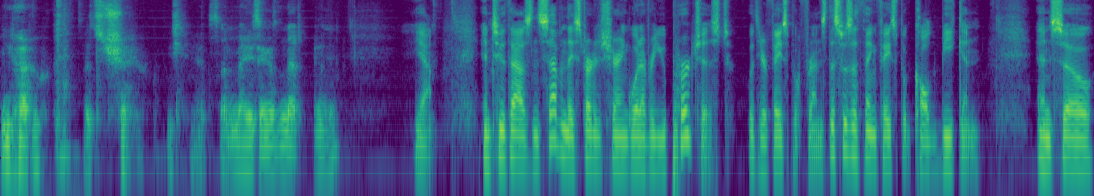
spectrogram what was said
no, that's true. It's amazing, isn't it? Yeah. In 2007, they started sharing whatever you purchased with your Facebook friends. This was a thing Facebook called Beacon. And so,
